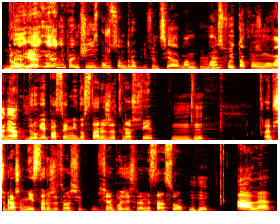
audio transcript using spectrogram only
Drugie, Ja, ja, ja nie powiem ci nic, bo rzucam drugi, więc ja mam, mam swój tok rozumowania. drugie pasuje mi do starożytności. Ale przepraszam, nie starożytności, chciałem powiedzieć renesansu. Ale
